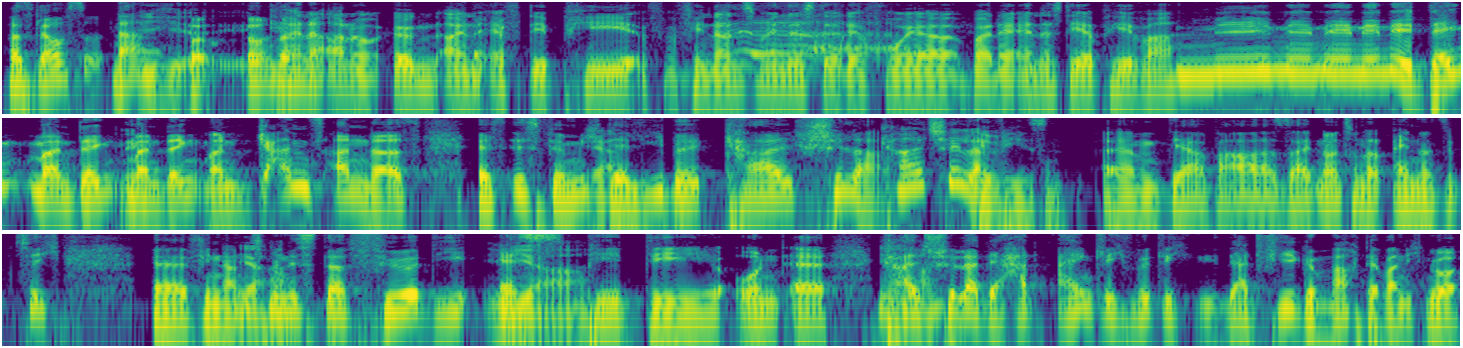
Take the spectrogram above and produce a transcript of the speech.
Was glaubst du? Na, ich, äh, keine Ahnung. Irgendein FDP-Finanzminister, der vorher bei der NSDAP war? Nee, nee, nee, nee, nee. Denkt man, denkt nee. man, denkt man ganz anders. Es ist für mich ja. der liebe Karl Schiller, Karl Schiller. gewesen. Ähm, der war seit 1971 äh, Finanzminister ja. für die ja. SPD. Und äh, Karl Schiller, der hat eigentlich wirklich, der hat viel gemacht. Der war nicht nur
